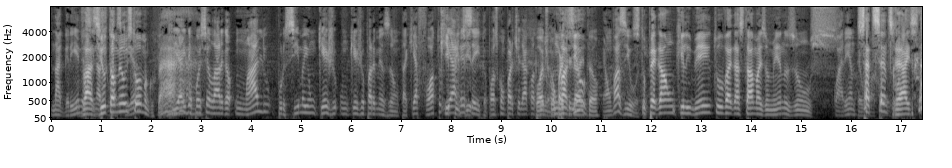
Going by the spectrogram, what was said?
na grelha. assim, Vazio na tá o meu estômago. E aí depois você larga um alho por cima e um queijo, um queijo parmesão. Tá aqui a foto Que e a pedido. receita. Eu posso compartilhar com a Pode turma. Um compartilhar vazio? então. É um vazio. Se tu pegar um quilo e meio, tu vai gastar mais ou menos uns 40 alguma 700 reais.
